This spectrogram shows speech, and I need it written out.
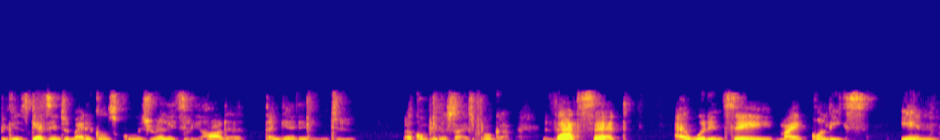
because getting into medical school is relatively harder than getting into a computer science program. That said, I wouldn't say my colleagues in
